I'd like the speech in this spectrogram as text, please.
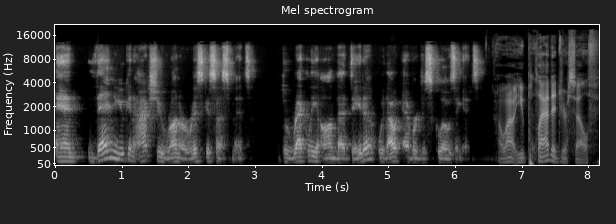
And then you can actually run a risk assessment directly on that data without ever disclosing it. Oh, wow. You platted yourself.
